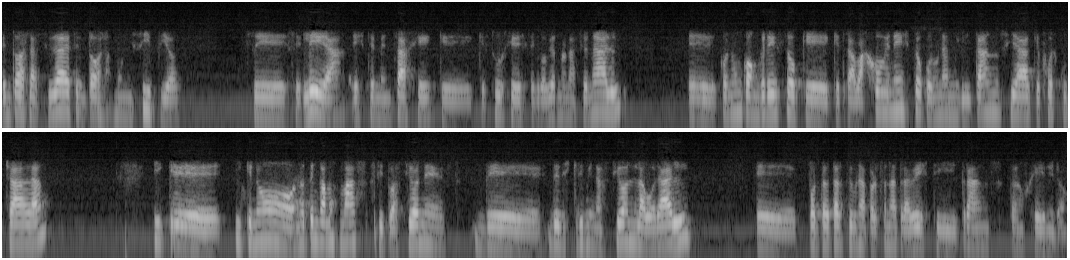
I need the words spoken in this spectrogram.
en todas las ciudades, en todos los municipios, se, se lea este mensaje que, surge desde el gobierno nacional, eh, con un congreso que, que trabajó en esto, con una militancia que fue escuchada, y que, y que no, no tengamos más situaciones de, discriminación laboral eh, por tratarse de una persona travesti, trans, transgénero.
